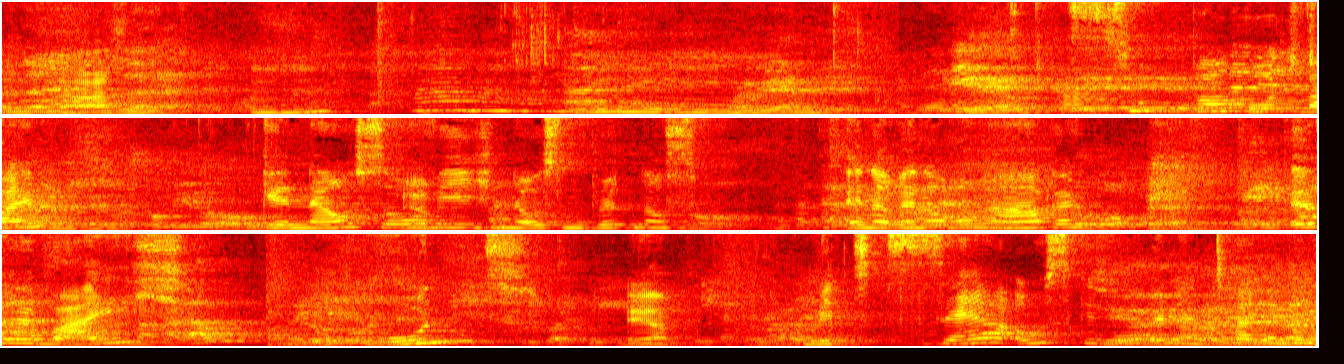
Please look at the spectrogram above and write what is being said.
in der Nase. Super Rotwein. Genauso Ja. wie ich ihn aus dem Büttners in Erinnerung habe. Irre weich, rund, Ja. mit sehr ausgewogenen Tanninen.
